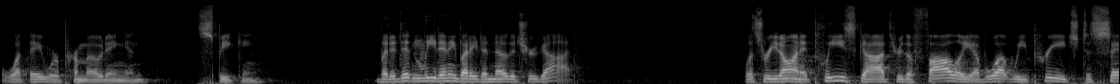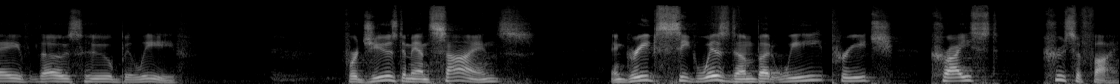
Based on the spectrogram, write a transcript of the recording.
what they were promoting and speaking. But it didn't lead anybody to know the true God. Let's read on. It pleased God through the folly of what we preach to save those who believe. For Jews demand signs, and Greeks seek wisdom, but we preach Christ crucified,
